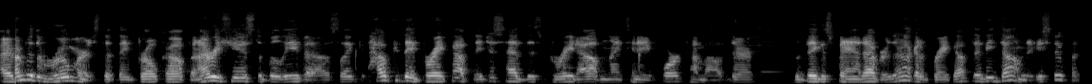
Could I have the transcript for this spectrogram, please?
I remember the rumors that they broke up, and I refused to believe it. I was like, how could they break up? They just had this great album, 1984, come out. They're the biggest band ever. They're not going to break up. They'd be dumb. They'd be stupid.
